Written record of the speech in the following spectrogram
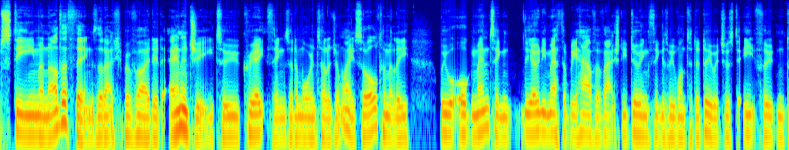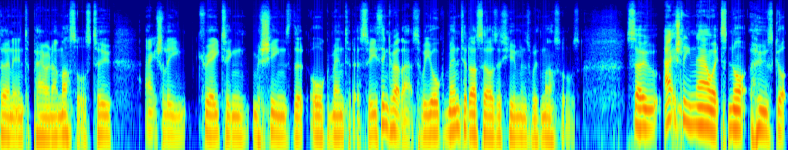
steam and other things that actually provided energy to create things in a more intelligent way. So ultimately, we were augmenting the only method we have of actually doing things we wanted to do, which was to eat food and turn it into power in our muscles, to actually creating machines that augmented us. So you think about that. So we augmented ourselves as humans with muscles. So actually now it's not who's got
